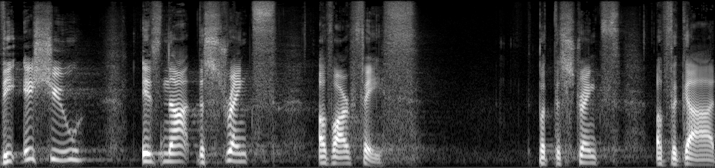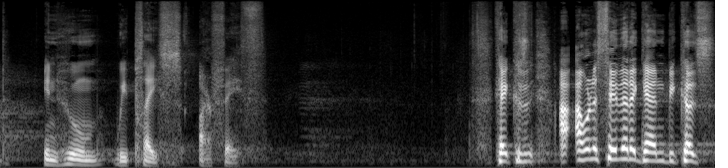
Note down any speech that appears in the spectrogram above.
the issue is not the strength of our faith, but the strength of the God in whom we place our faith. Okay, because I, I want to say that again because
